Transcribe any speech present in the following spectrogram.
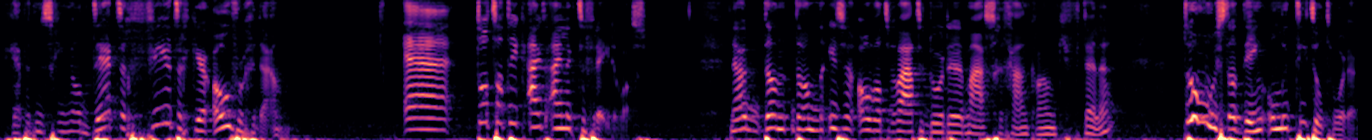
ik heb het misschien wel 30, 40 keer overgedaan. Uh, totdat ik uiteindelijk tevreden was. Nou, dan, dan is er al wat water door de Maas gegaan, kan ik je vertellen. Toen moest dat ding ondertiteld worden.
